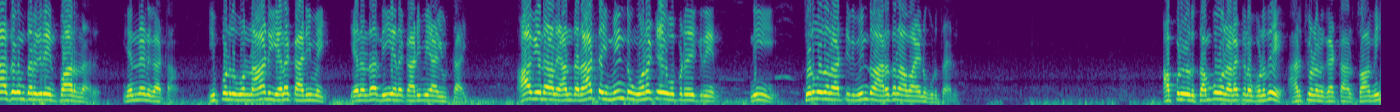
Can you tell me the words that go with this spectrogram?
யாசகம் தருகிறேன் பாருனார் என்னன்னு கேட்டான். இப்பொழுது உன் நாடு எனக்கு அடிமை ஏனென்றால் நீ எனக்கு அடிமையாகிவிட்டாய். ஆகினால் ஆகையினால் அந்த நாட்டை மீண்டும் உனக்கே ஒப்படைக்கிறேன். நீ துருபத நாட்டில் மீண்டும் அரசனாவாயின்னு கொடுத்தாரு. அப்படி ஒரு சம்பவம் நடக்கிற பொழுது அர்ச்சுனன் கேட்டான் சுவாமி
